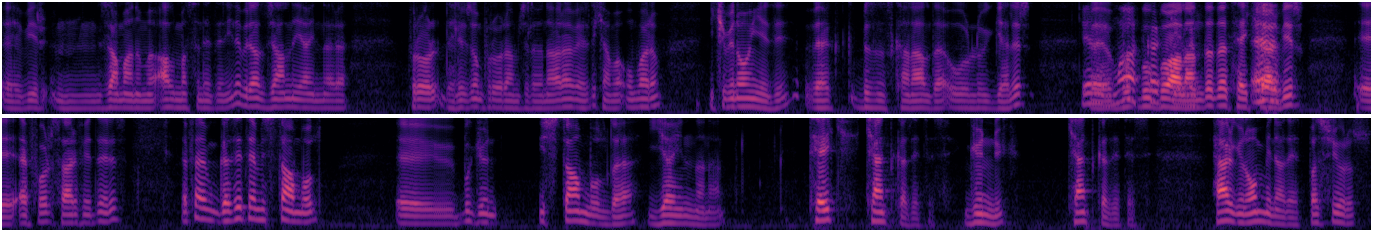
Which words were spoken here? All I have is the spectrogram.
bir mm, zamanımı alması nedeniyle biraz canlı yayınlara, pro- televizyon programcılığına ara verdik ama umarım 2017 ve Business Kanal'da uğurlu gelir. Gelir, Ee, bu, bu, bu gelir. alanda da tekrar Evet. bir e, efor sarf ederiz. Efendim Gazetem İstanbul e, bugün İstanbul'da yayınlanan tek kent gazetesi. Günlük kent gazetesi. Her gün 10 bin adet basıyoruz.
